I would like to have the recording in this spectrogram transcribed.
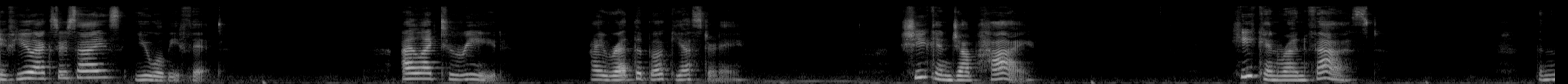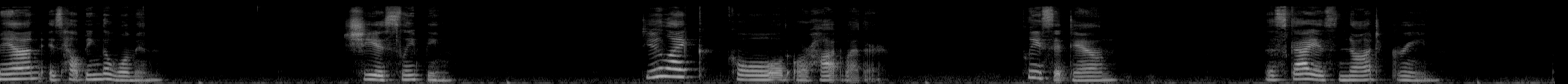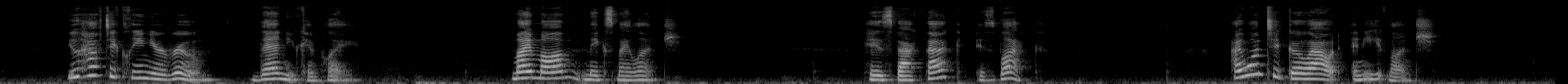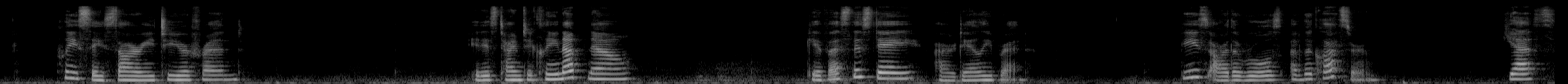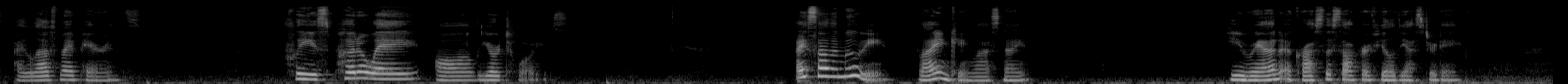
If you exercise, you will be fit. I like to read. I read the book yesterday. She can jump high. He can run fast. The man is helping the woman. She is sleeping. Do you like cold or hot weather? Please sit down. The sky is not green. You have to clean your room, then you can play. My mom makes my lunch. His backpack is black. I want to go out and eat lunch. Please say sorry to your friend. It is time to clean up now. Give us this day our daily bread. These are the rules of the classroom. Yes, I love my parents. Please put away all your toys. I saw the movie Lion King last night. He ran across the soccer field yesterday.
